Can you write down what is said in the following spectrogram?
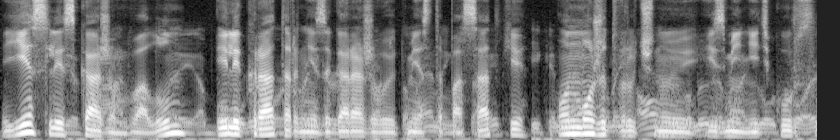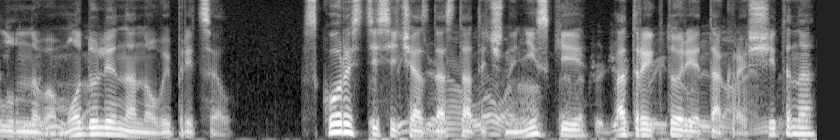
Если, скажем, валун или кратер не загораживают место посадки, он может вручную изменить курс лунного модуля на новый прицел. Скорости сейчас достаточно низкие, а траектория так рассчитана,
